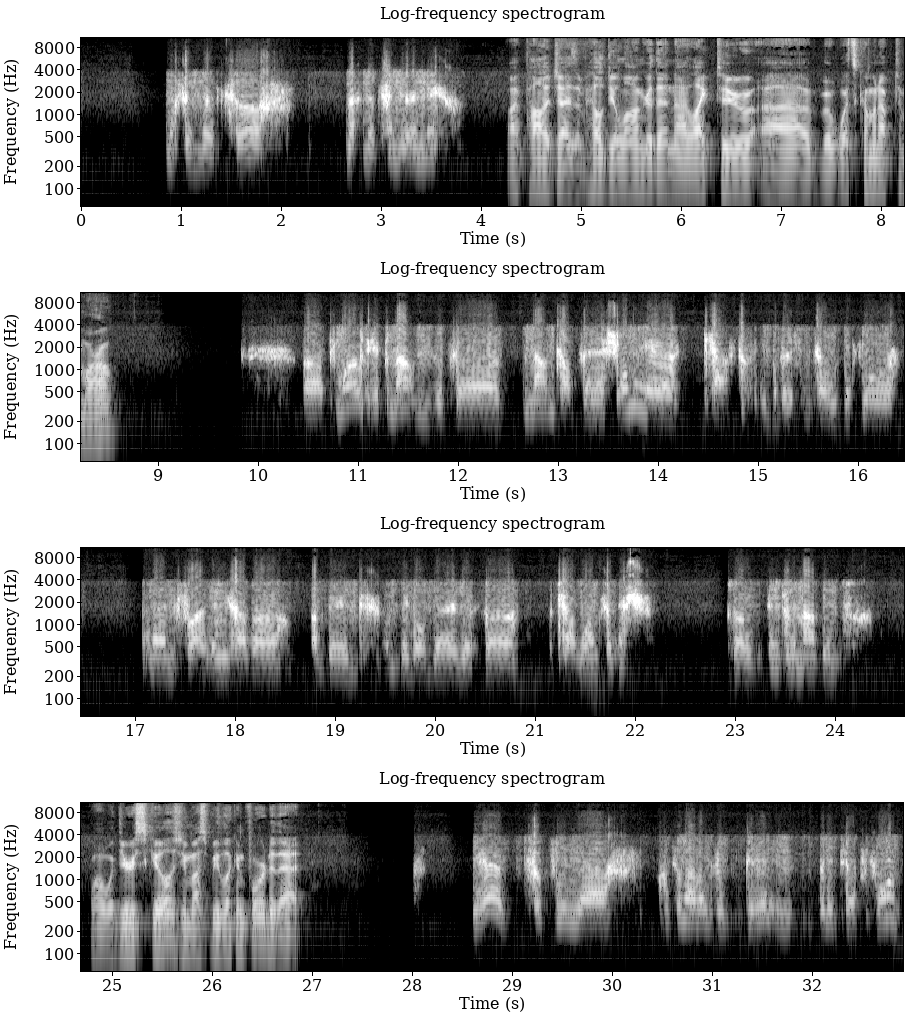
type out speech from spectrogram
nothing that's uh, nothing that's hindering me. I apologize. I've held you longer than I like to. Uh, but what's coming up tomorrow? Uh, tomorrow we hit the mountains. It's a mountaintop finish. Only a cat 30, but there's some hills before. And then Friday we have a, a big a big old day with uh, a cat one finish. So into the mountains. Well, with your skills, you must be looking forward to that. Yeah, hopefully, uh, hopefully my legs are good and ready to perform.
